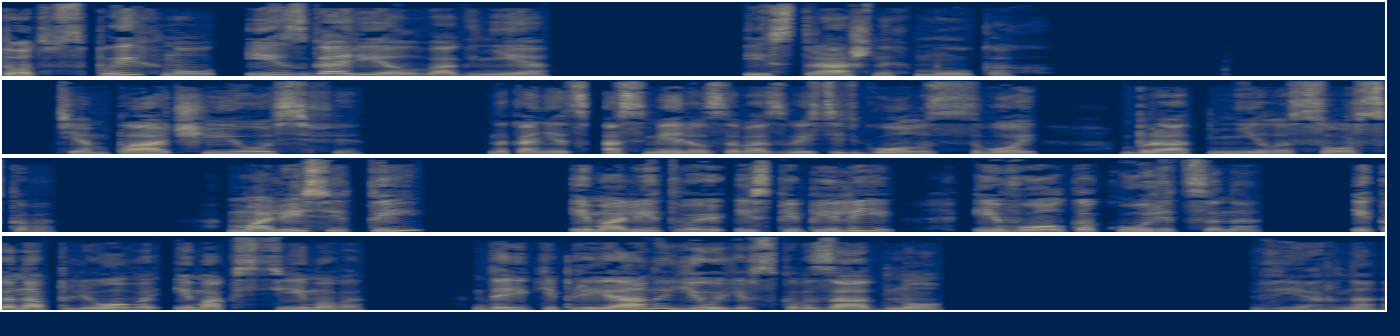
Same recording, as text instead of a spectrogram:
Тот вспыхнул и сгорел в огне и страшных муках. Тем паче Иосифе, наконец, осмелился возвысить голос свой брат Нила Сорского. «Молись и ты, и молитвою испепели и Волка Курицына, и Коноплева, и Максимова, да и Киприана Юрьевского заодно. Верно,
